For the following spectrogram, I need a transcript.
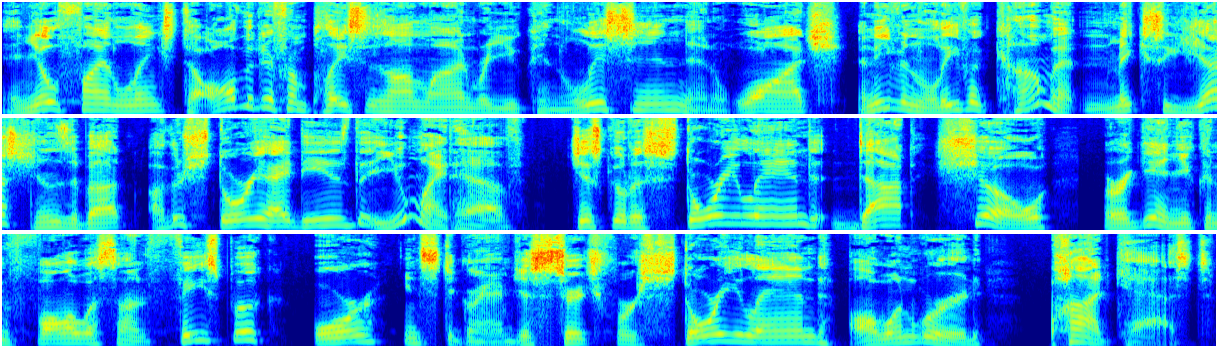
and you'll find links to all the different places online where you can listen and watch and even leave a comment and make suggestions about other story ideas that you might have. Just go to storyland.show, or again, you can follow us on Facebook or Instagram. Just search for Storyland, all one word, podcast.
